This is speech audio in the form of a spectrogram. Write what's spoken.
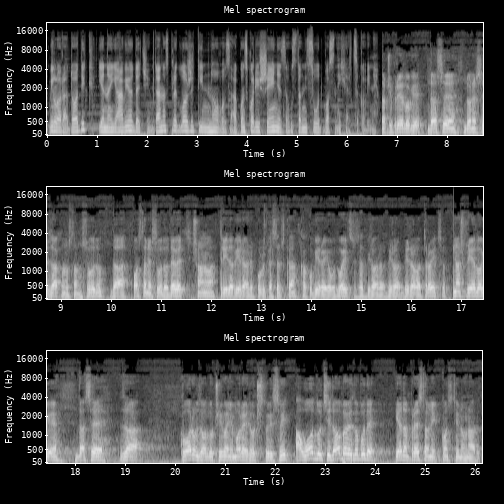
Milorad Dodik je najavio da će im danas predložiti novo zakonsko rješenje za Ustavni sud Bosne i Hercegovine. Znači, predlog je da se donese zakon Ustavnom sudu, da ostane sud od devet članova, tri da bira Republika Srpska, kako bira i ovu dvojicu, sad bila, bila, birala trojicu. Naš prijedlog je da se za kvorum za odlučivanje moraju da učestvuju svi, a u odluci da obavezno bude jedan predstavnik konstitutivnog naroda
